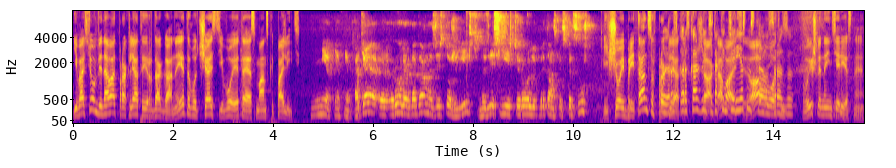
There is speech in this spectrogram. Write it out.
и во всем виноват проклятый Эрдоган. И это вот часть его этой османской политики. Нет, нет, нет. Хотя э, роль Эрдогана здесь тоже есть, но здесь есть и роль британских спецслужб. Еще и британцев проклятых. рас- расскажите, так интересно стало сразу. Вышли на интересное.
